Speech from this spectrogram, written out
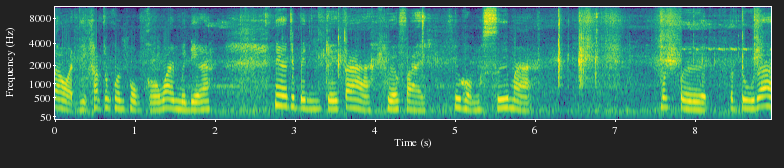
สวัสดีครับทุกคนผมขอไหว้มือเดียวนะนี่จะเป็นโตโยต้าเวลไฟที่ผมซื้อมา มันเปิดประตูได้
